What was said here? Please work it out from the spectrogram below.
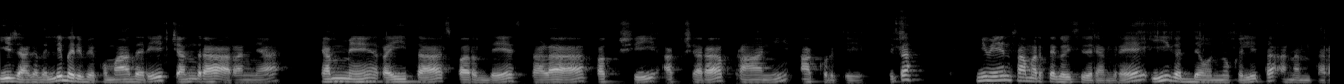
ಈ ಜಾಗದಲ್ಲಿ ಬರಿಬೇಕು. ಮಾದರಿ, ಚಂದ್ರ, ಅರಣ್ಯ, ಹೆಮ್ಮೆ, ರೈತ, ಸ್ಪರ್ಧೆ, ಸ್ಥಳ, ಪಕ್ಷಿ, ಅಕ್ಷರ, ಪ್ರಾಣಿ, ಆಕೃತಿ. ಆಯ್ತಾ? ನೀವೇನ್ ಸಾಮರ್ಥ್ಯ ಗಳಿಸಿದಿರಿ ಅಂದ್ರೆ ಈ ಗದ್ಯವನ್ನು ಕಲಿತ ಅನಂತರ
